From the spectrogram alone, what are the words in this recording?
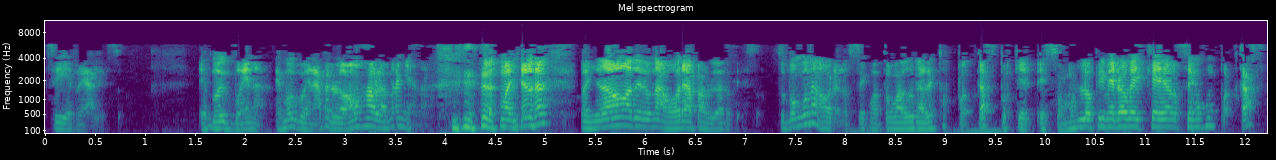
Sí, es real eso. Es muy buena, es muy buena, pero lo vamos a hablar mañana. mañana, mañana vamos a tener una hora para hablar de eso. Supongo una hora, no sé cuánto va a durar estos podcasts, porque somos la primera vez que hacemos un podcast.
